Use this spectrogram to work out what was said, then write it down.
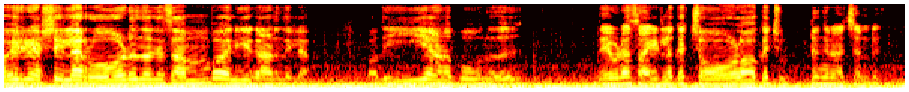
ഒരു രക്ഷയില്ല. റോഡ് എന്ന് പറഞ്ഞ സംഭവം എനിക്ക് കാണുന്നില്ല. പതിയാണ് പോകുന്നത്. ഇവിടെ സൈഡിലൊക്കെ ചോളമൊക്കെ ചുട്ടിങ്ങനെ വെച്ചിട്ടുണ്ട്.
